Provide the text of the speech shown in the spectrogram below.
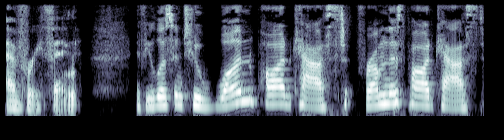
everything. If you listen to one podcast from this podcast,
